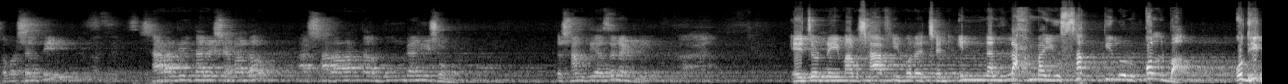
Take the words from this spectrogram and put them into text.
সবার শান্তি? সারাদিন তারে সেবা দাও, আর সারা রাত তার বঙ্গানি শোনো। তো শান্তি আছে নাকি? এই জন্য ইমাম শাফি বলেছেন ইন্নাল্লাহমা ইউসাক্কিলুল কলবা। অধিক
